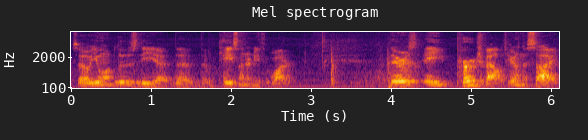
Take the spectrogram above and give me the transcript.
so you won't lose the, uh, the, the case underneath the water. There's a purge valve here on the side,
